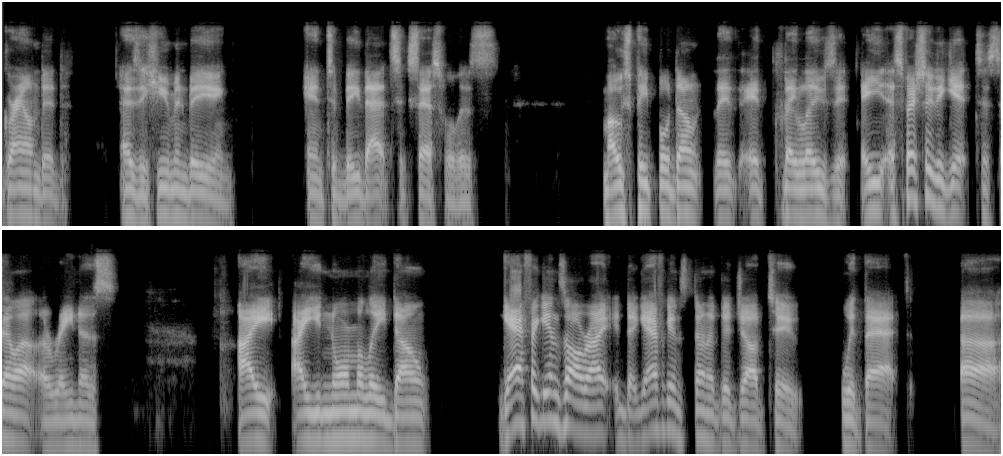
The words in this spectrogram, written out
grounded as a human being and to be that successful is most people don't they it they lose it especially to get to sell out arenas i i normally don't gaffigan's all right gaffigan's done a good job too with that uh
